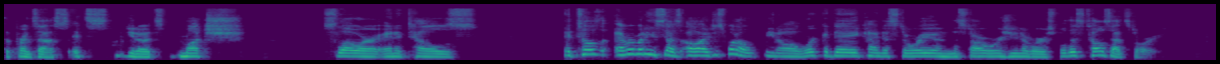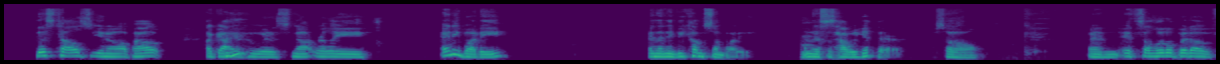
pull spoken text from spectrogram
the princess. It's you know it's much slower and it tells it tells everybody says oh i just want to you know a work a day kind of story in the star wars universe. Well this tells that story. This tells you know about a guy mm-hmm. who is not really anybody and then he becomes somebody. And mm. this is how we get there. So and it's a little bit of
